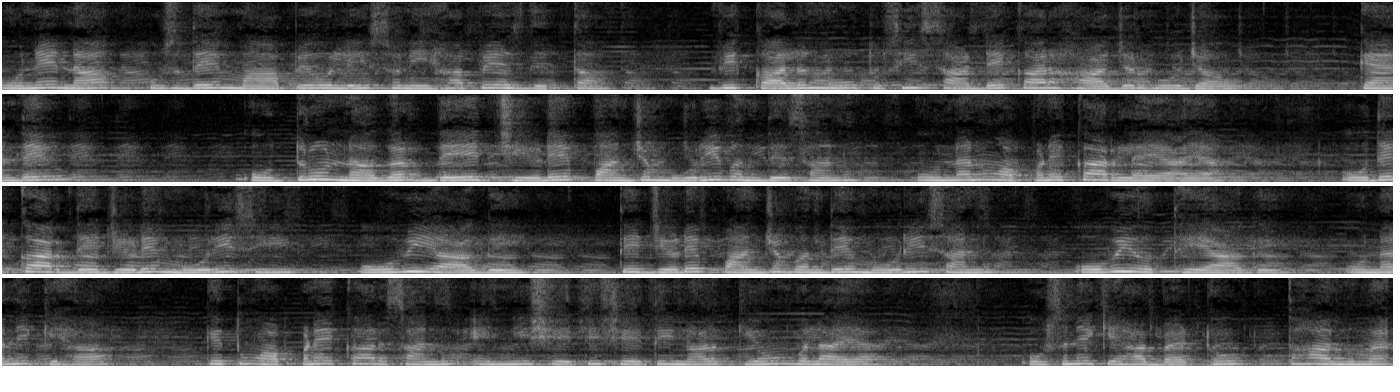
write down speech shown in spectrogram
ਉਹਨੇ ਨਾ ਉਸਦੇ ਮਾਪਿਓ ਲਈ ਸੁਨੇਹਾ ਭੇਜ ਦਿੱਤਾ ਵੀ ਕੱਲ ਨੂੰ ਤੁਸੀਂ ਸਾਡੇ ਘਰ ਹਾਜ਼ਰ ਹੋ ਜਾਓ। ਕਹਿੰਦੇ ਉਧਰੋਂ ਨਗਰ ਦੇ ਜਿਹੜੇ ਪੰਜ ਮੂਰੀ ਬੰਦੇ ਸਨ, ਉਹਨਾਂ ਨੂੰ ਆਪਣੇ ਘਰ ਲੈ ਆਇਆ। ਉਹਦੇ ਘਰ ਦੇ ਜਿਹੜੇ ਮੋਰੀ ਸੀ, ਉਹ ਵੀ ਆ ਗਈ ਤੇ ਜਿਹੜੇ ਪੰਜ ਬੰਦੇ ਮੋਰੀ ਸਨ, ਉਹ ਵੀ ਉੱਥੇ ਆ ਗਏ। ਉਹਨਾਂ ਨੇ ਕਿਹਾ ਕਿ ਤੂੰ ਆਪਣੇ ਘਰ ਸਾਨੂੰ ਇੰਨੀ ਛੇਤੀ ਛੇਤੀ ਨਾਲ ਕਿਉਂ ਬੁਲਾਇਆ? ਉਸਨੇ ਕਿਹਾ, ਬੈਠੋ, ਤੁਹਾਨੂੰ ਮੈਂ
